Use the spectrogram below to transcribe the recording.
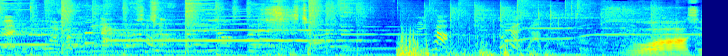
转，这外面可大可漂亮。这一片都是俺家的。哇塞，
